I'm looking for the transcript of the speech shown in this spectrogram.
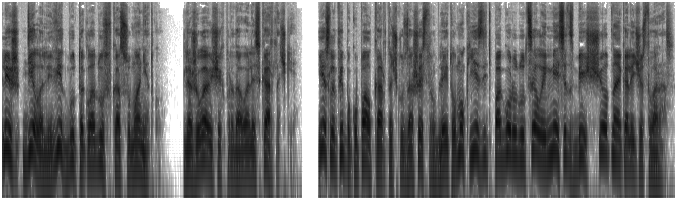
Лишь делали вид, будто кладут в кассу монетку. Для желающих продавались карточки. Если ты покупал карточку за 6 рублей, то мог ездить по городу целый месяц бесчетное количество раз.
